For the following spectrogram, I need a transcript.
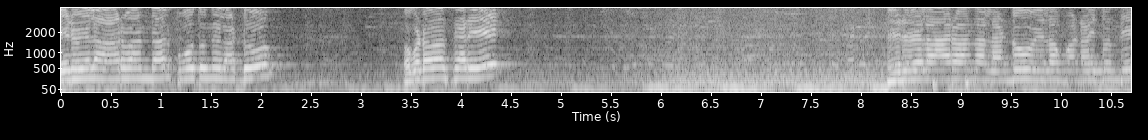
ఏడు వేల ఆరు వందలు పోతుంది లడ్డు. ఒకటోసారి ఏడు వేల ఆరు వందల లడ్డు వేలం పాట అవుతుంది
